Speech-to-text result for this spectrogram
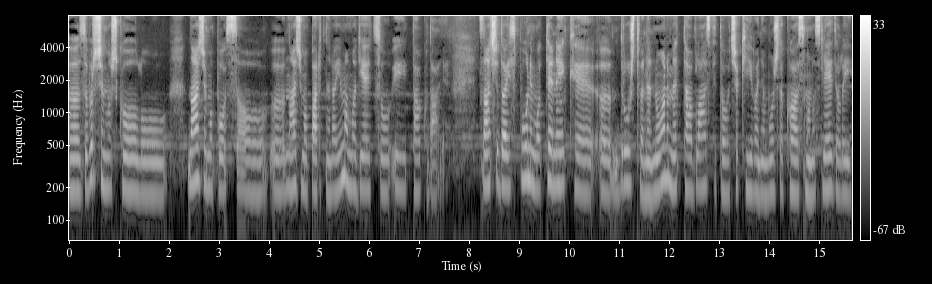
e, završimo školu, nađemo posao, e, nađemo partnera, imamo djecu i tako dalje. Znači da ispunimo te neke društvene norme, ta vlastita očekivanja možda koja smo naslijedili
